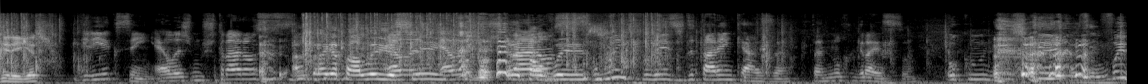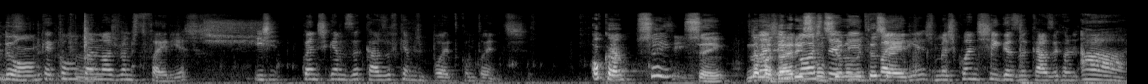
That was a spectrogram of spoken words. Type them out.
dirias. Diria que sim, elas mostraram-se A Andréia está ali Elas, assim. elas mostraram-se muito felizes de estar em casa, portanto, no regresso. O que me diz que foi bom, que é como quando nós vamos de férias e quando chegamos a casa ficamos bué de contentes. Ok, sim, sim. Na Toda a gente Madeira isso funciona muito assim. férias, mas quando chegas a casa, quando, ah,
